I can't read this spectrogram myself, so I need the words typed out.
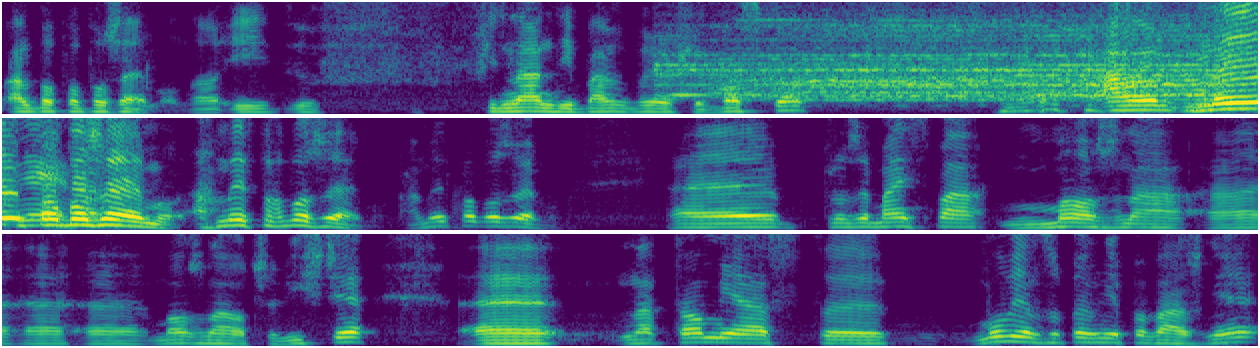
albo po Bożemu. No i w Finlandii bawią się bosko, a my Nie, po no. Bożemu, a my po Bożemu, a my po Bożemu. E, proszę Państwa, można, e, e, można oczywiście. Natomiast mówiąc zupełnie poważnie,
